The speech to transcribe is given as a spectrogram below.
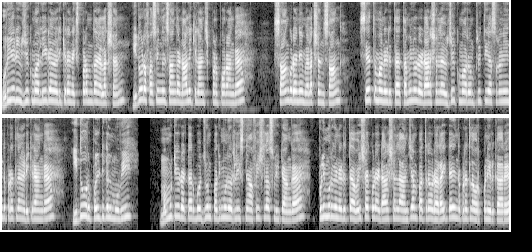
உரியடி விஜயகுமார் லீடாக நடிக்கிற நெக்ஸ்ட் படம் தான் எலெக்ஷன் இதோட ஃபஸ்ட் சிங்கிள் சாங்கை நாளைக்கு லான்ச் பண்ண போகிறாங்க சாங்கோட நேம் எலெக்ஷன் சாங் சேத்துமான் எடுத்த தமிழோட டேரக்ஷனில் விஜயகுமாரும் பிரீத்தி அசுரனும் இந்த படத்தில் நடிக்கிறாங்க. இது ஒரு பொலிட்டிக்கல் மூவி மம்முட்டியோட டர்போ ஜூன் பதிமூணு ரிலீஸ்னு அஃபிஷியலாக சொல்லிட்டாங்க. புலிமுருகன் எடுத்த வைஷாக்கோட டேரக்ஷனில் அஞ்சாம் பாத்திரோட ரைட்டர் இந்த படத்தில் ஒர்க் பண்ணியிருக்காரு.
